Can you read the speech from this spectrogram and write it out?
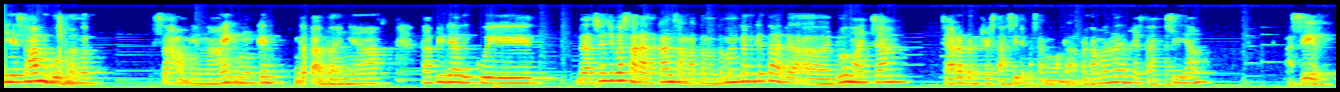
ini saham gue banget. Sahamnya naik mungkin nggak banyak, tapi dia liquid. Dan saya juga sarankan sama teman-teman kan kita ada uh, dua macam cara berinvestasi di pasar modal. Pertama adalah investasi yang pasif.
